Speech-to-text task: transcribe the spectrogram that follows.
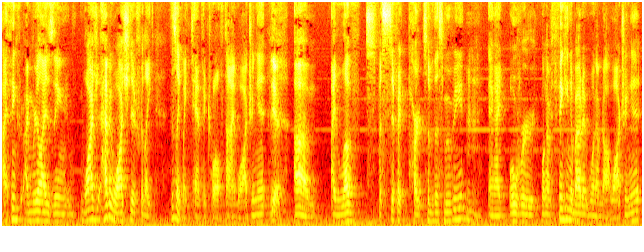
I think I'm realizing watch having watched it for like this is like my tenth or twelfth time watching it. Yeah. Um, I love specific parts of this movie, Mm-hmm. and I over when I'm thinking about it when I'm not watching it.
